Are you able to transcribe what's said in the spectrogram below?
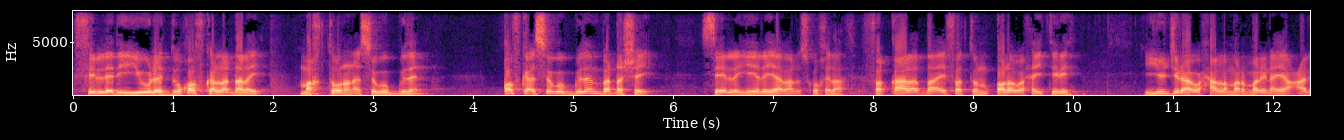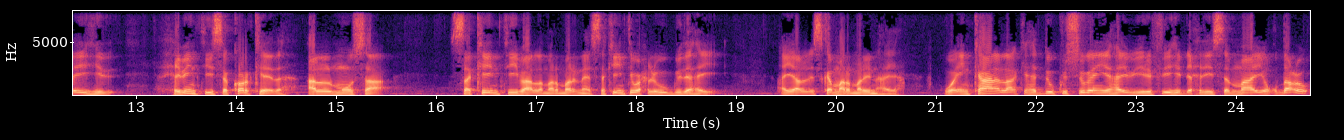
fi ladii yuuladu qofka la dhalay makhtuunan isagoo gudan. Qofka isagoo gudanba dhashay see la yeelayaabaa la isku khilaafay. Fa qaala daa'ifatun qolo waxay tidhi yujraa waxaa la marmarinayaa calayhi xibintiisa korkeeda al muusa sakiintii baa la marmarinaya sakiintii wax lagu gudahay ayaa la iska marmarinaya wa in kaana laakiin hadduu ku sugan yahay buu yidhi fiihi dhexdiisa maa yuqdacu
